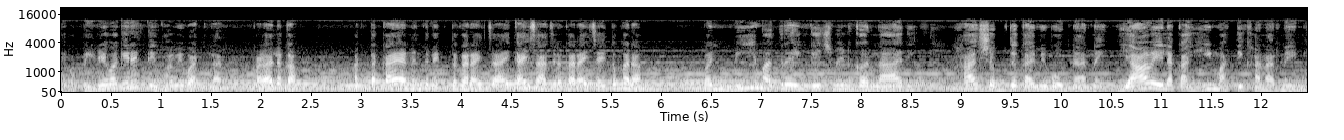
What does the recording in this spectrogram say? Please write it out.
तेव्हा पेढे वगैरे तेव्हा मी वाटणार. कळालं का? आत्ता काय आनंद व्यक्त करायचा आहे काय साजरं करायचं आहे तो करा. पण मी मात्र एंगेजमेंट करणार हा शब्द काय मी मोडणार नाही. या वेळेला काही माती खाणार नाही मी.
